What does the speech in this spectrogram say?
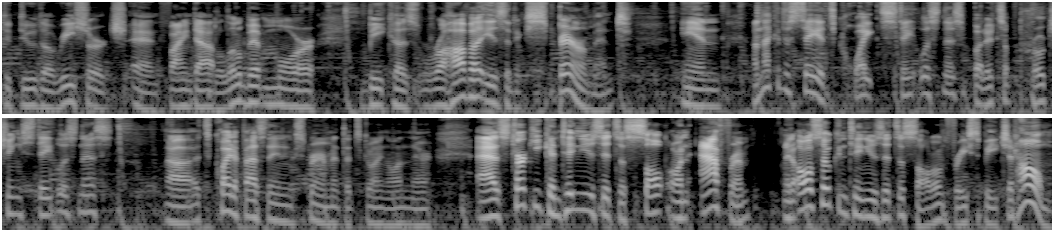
to do the research and find out a little bit more because Rojava is an experiment in I'm not going to say it's quite statelessness, but it's approaching statelessness. Uh, it's quite a fascinating experiment that's going on there. As Turkey continues its assault on Afrin, it also continues its assault on free speech at home,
